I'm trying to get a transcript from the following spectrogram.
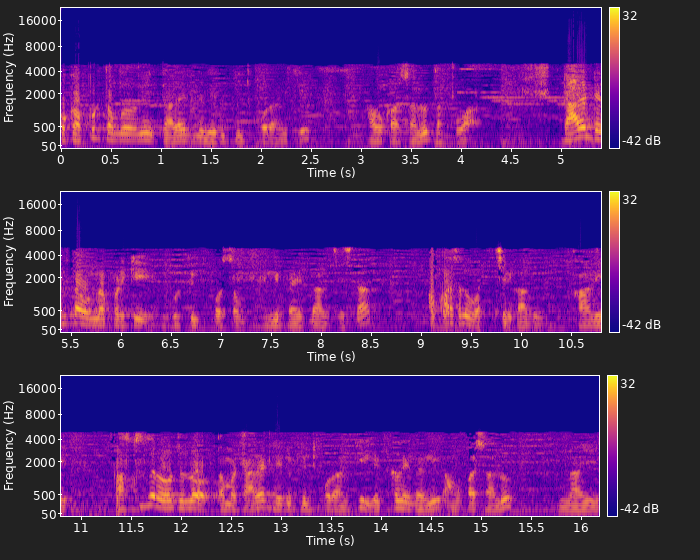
ఒకప్పుడు తమలోని టాలెంట్ని నిరూపించుకోవడానికి అవకాశాలు తక్కువ. టాలెంట్ ఎంత ఉన్నప్పటికీ గుర్తింపు కోసం ఎన్ని ప్రయత్నాలు చేసినా అవకాశాలు వచ్చేవి కాదు. కానీ ప్రస్తుత రోజుల్లో తమ టాలెంట్ నిరూపించుకోవడానికి లెక్కలేనన్ని అవకాశాలు ఉన్నాయి.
